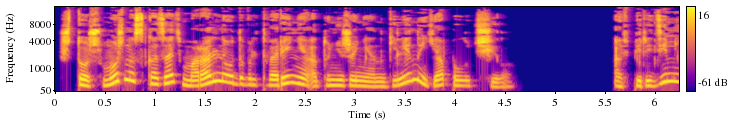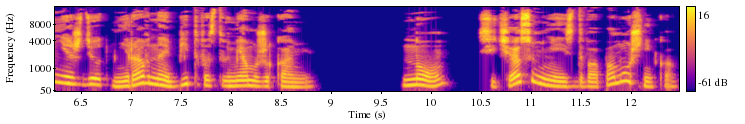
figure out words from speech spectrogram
Что ж, можно сказать, моральное удовлетворение от унижения Ангелины я получила. А впереди меня ждет неравная битва с двумя мужиками. Но сейчас у меня есть два помощника,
